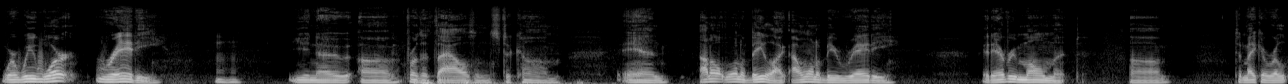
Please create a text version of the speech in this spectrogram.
where we weren't ready you know, uh, for the thousands to come. And I don't want to be like, I want to be ready at every moment um, to make a re-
